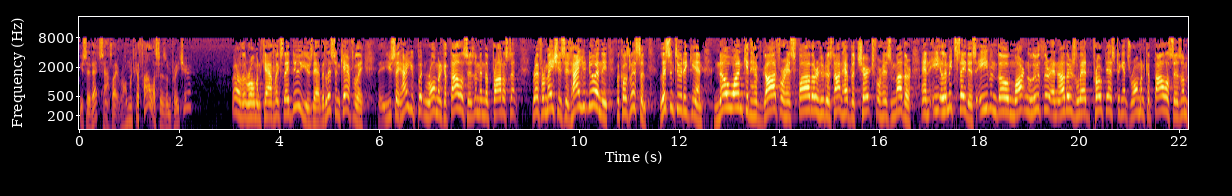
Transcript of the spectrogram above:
You say, that sounds like Roman Catholicism, preacher. Well, the Roman Catholics, they do use that, but listen carefully. You say, how are you putting Roman Catholicism in the Protestant Reformation? Says, how are you doing these? Because listen, listen to it again. No one can have God for his father who does not have the church for his mother. And e- let me say this, even though Martin Luther and others led protest against Roman Catholicism,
